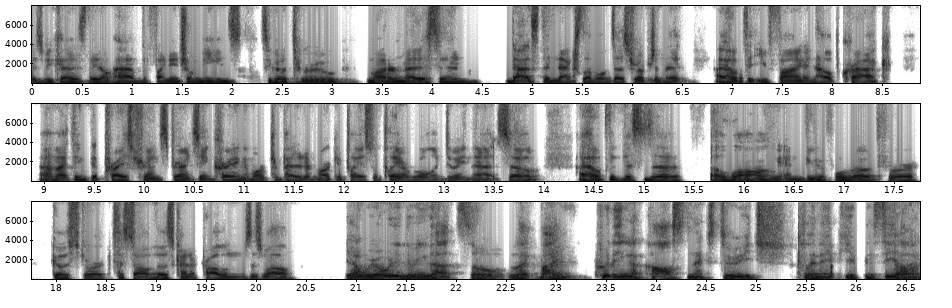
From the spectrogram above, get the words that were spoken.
is because they don't have the financial means to go through modern medicine. That's the next level of disruption that I hope that you find and help crack. Um, I think that price transparency and creating a more competitive marketplace will play a role in doing that. So I hope that this is a, a long and beautiful road for GoStork to solve those kind of problems as well. Yeah, we're already doing that. So, like by putting a cost next to each clinic, you can see how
